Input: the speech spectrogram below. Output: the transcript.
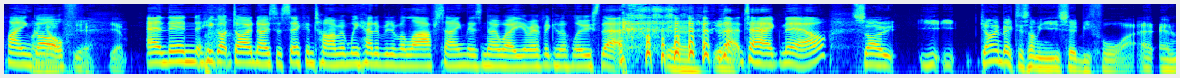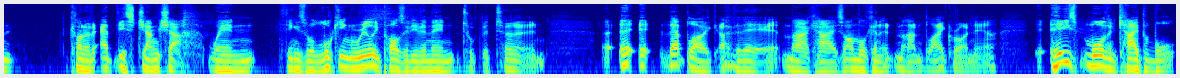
playing Playing golf. Yeah. Yep. And then he got diagnosed a second time, and we had a bit of a laugh, saying, "There's no way you're ever going to lose that Yeah, yeah. that tag now." So, you, you, going back to something you said before, and, and kind of at this juncture when things were looking really positive and then took the turn, uh, uh, uh, that bloke over there, Mark Hayes, I'm looking at Martin Blake right now. He's more than capable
